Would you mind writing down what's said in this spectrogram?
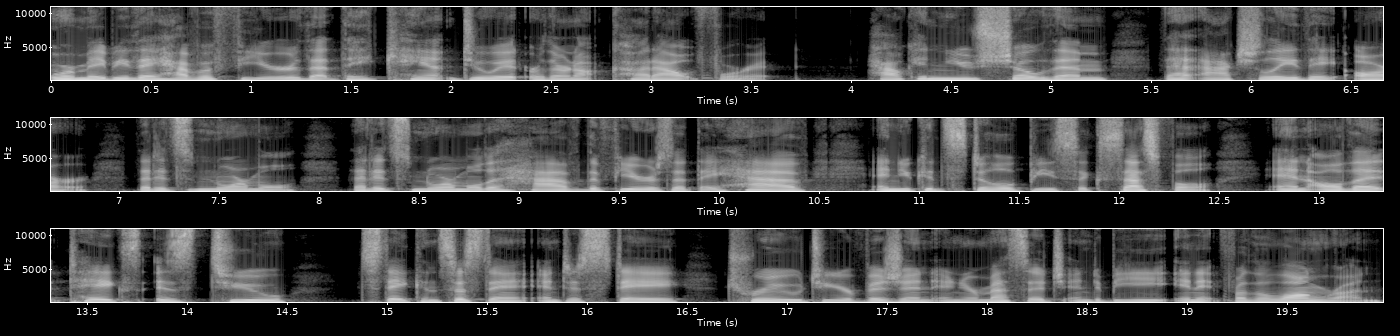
Or maybe they have a fear that they can't do it or they're not cut out for it. How can you show them that actually they are, that it's normal, that it's normal to have the fears that they have and you could still be successful? And all that it takes is to stay consistent and to stay true to your vision and your message and to be in it for the long run.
